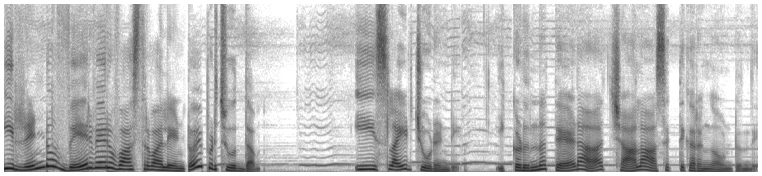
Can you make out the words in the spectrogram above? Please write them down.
ఈ రెండు వేర్వేరు వాస్తవాలేంటో ఇప్పుడు చూద్దాం. ఈ స్లైడ్ చూడండి. ఇక్కడున్న తేడా చాలా ఆసక్తికరంగా ఉంటుంది.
